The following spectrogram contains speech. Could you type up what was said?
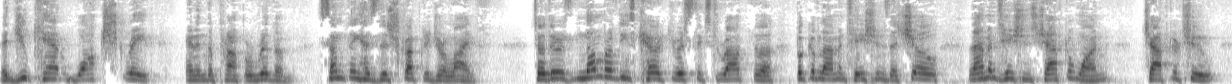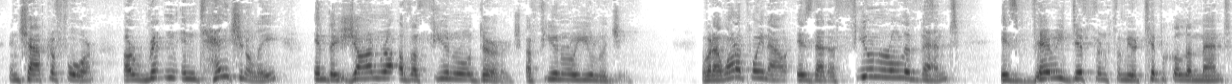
that you can't walk straight and in the proper rhythm. Something has disrupted your life. So there's a number of these characteristics throughout the book of Lamentations that show Lamentations chapter 1, chapter 2, and chapter 4 are written intentionally in the genre of a funeral dirge, a funeral eulogy. And what I want to point out is that a funeral event is very different from your typical lament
